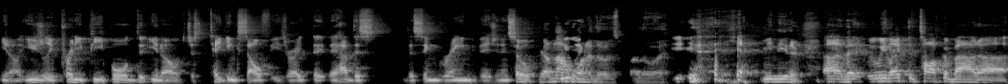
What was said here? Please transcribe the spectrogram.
you know, usually pretty people, you know, just taking selfies, right? They, they have this this ingrained vision. And so yeah, I'm not one of those, by the way. yeah, me neither. Uh, they, we like to talk about uh,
